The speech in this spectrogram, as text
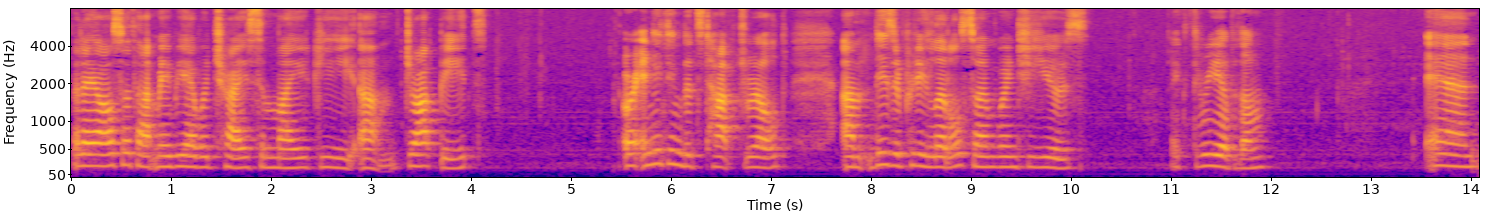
But I also thought maybe I would try some Miyuki um, drop beads or anything that's top drilled. Um, these are pretty little, so I'm going to use like three of them. And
